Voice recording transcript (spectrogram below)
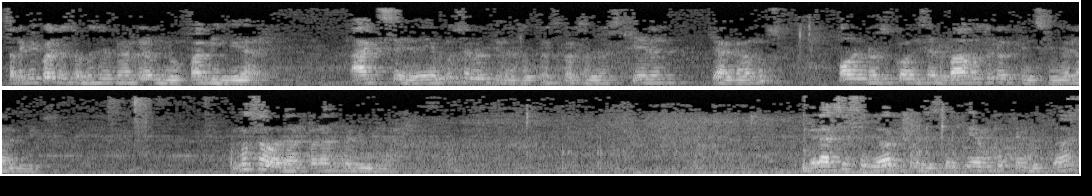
¿Sabe que cuando estamos en una reunión familiar accedemos a lo que las otras personas quieren que hagamos o nos conservamos en lo que enseña la Biblia? Vamos a orar para terminar. Gracias Señor por este tiempo que nos das.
